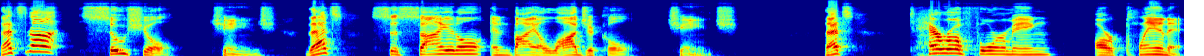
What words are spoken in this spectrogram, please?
That's not social change. That's societal and biological change. That's terraforming our planet.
